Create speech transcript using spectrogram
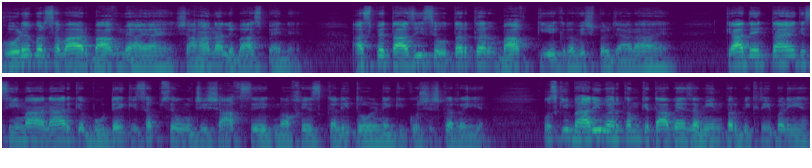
گھوڑے پر سوار باغ میں آیا ہے، شاہانہ لباس پہنے۔ اسپ تازی سے اتر کر باغ کی ایک روش پر جا رہا ہے۔ کیا دیکھتا ہے کہ سیما انار کے بوٹے کی سب سے اونچی شاخ سے ایک نوخیز کلی توڑنے کی کوشش کر رہی ہے۔ اس کی بھاری بھرکم کتابیں زمین پر بکھری پڑی ہیں،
